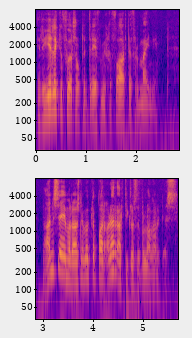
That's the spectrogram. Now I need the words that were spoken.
redelike voorsorg te tref om die gevaar te vermy nie. Dan sê hy maar daar's nou ook 'n paar ander artikels wat belangrik is.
